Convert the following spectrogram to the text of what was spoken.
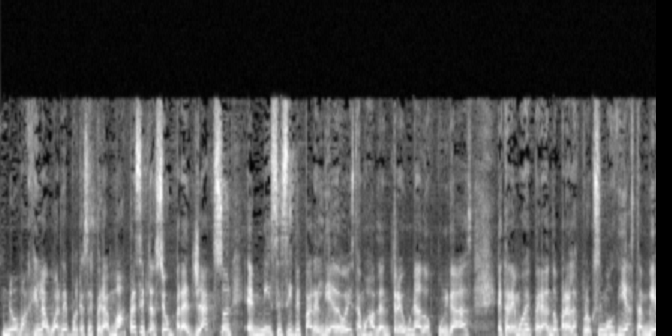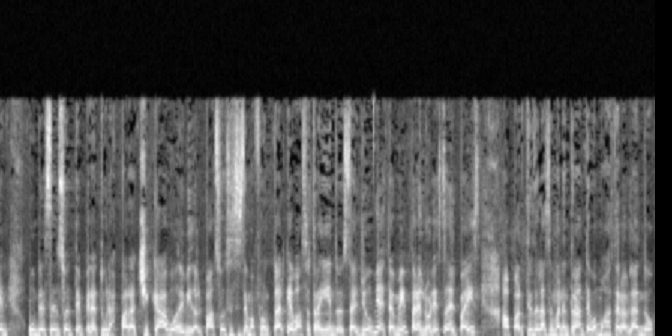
no bajen la guardia porque se espera más precipitación para Jackson en Mississippi para el día de hoy. Estamos hablando entre una a dos pulgadas. Estaremos esperando para los próximos días también un descenso temperaturas para Chicago debido al paso de ese sistema frontal que va a estar trayendo esta lluvia y también para el noreste del país. A partir de la semana entrante vamos a estar hablando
